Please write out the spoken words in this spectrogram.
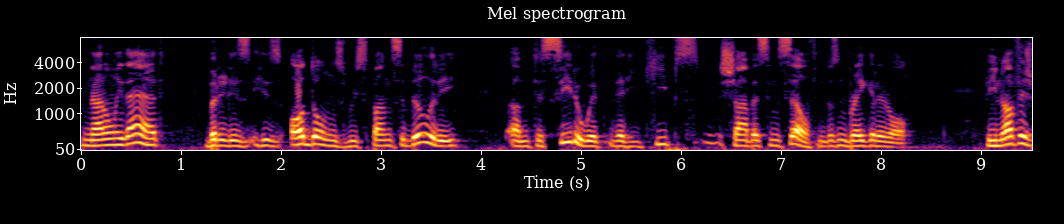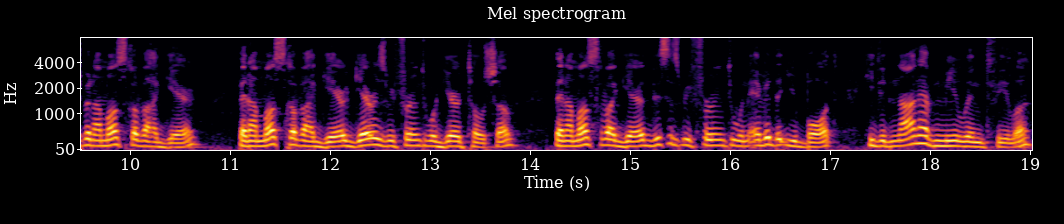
Not only that, but it is his Odon's responsibility um, to see to it that he keeps Shabbos himself and doesn't break it at all. V'inofish ben Amoscha v'hager. Ben Amoscha v'hager. Ger is referring to a ger toshav. Ben Amoscha v'hager. This is referring to an eved that you bought. He did not have meal in tefillah,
